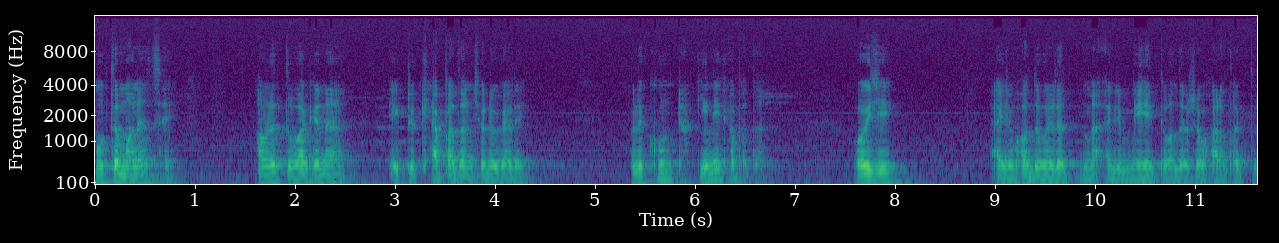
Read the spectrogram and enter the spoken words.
মুক্তা মনে আছে আমরা তোমাকে না একটু খ্যাপাতাম ছোটোকালে? বলে কোনটা? কিনে খ্যাপাতাম? ওই যে একজন ভদ্রমহিলা একজন মেয়ে তোমাদের সব ভালো থাকতো।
